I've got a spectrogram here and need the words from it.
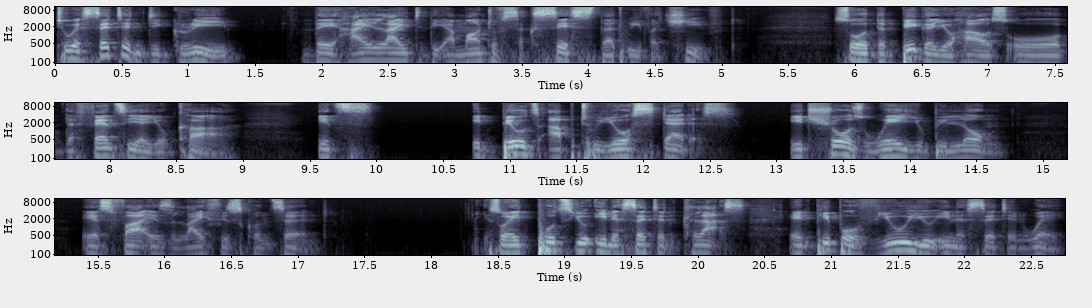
to a certain degree, they highlight the amount of success that we've achieved. So the bigger your house or the fancier your car, it's it builds up to your status. It shows where you belong as far as life is concerned. So it puts you in a certain class and people view you in a certain way.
